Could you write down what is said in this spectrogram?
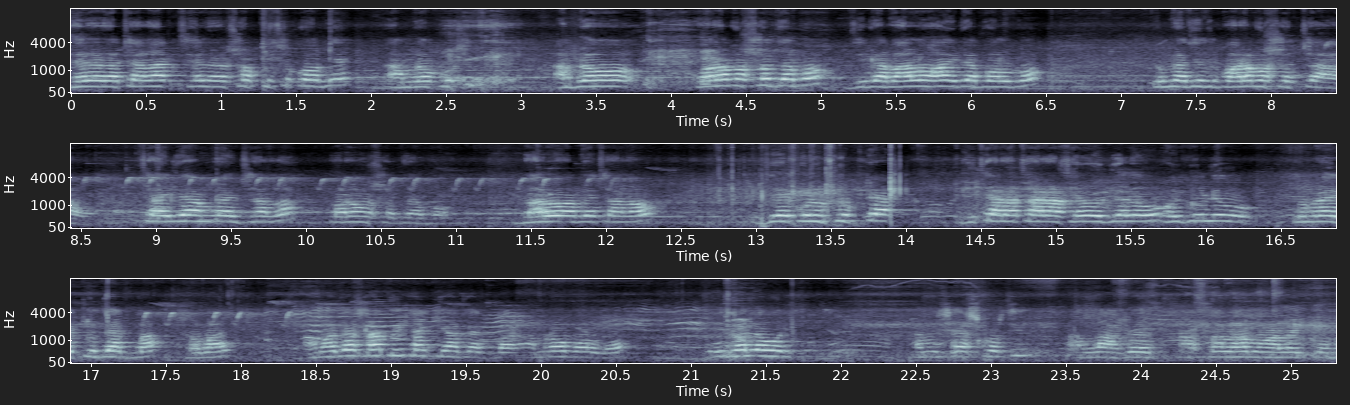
ছেলেরা চালাক, ছেলেরা সব কিছু করবে, আমরাও খুশি। আমরাও পরামর্শ দেবো, যেটা ভালো হয় এটা বলব। তোমরা যদি পরামর্শ চাও, চাইলে আমরা ইনশাল্লাহ পরামর্শ দেবো। ভালোভাবে চালাও। যে কোনো টুকটাক বিচার আচার আছে ওইগুলো ওইগুলো তোমরা একটু দেখবা সবাই। আমাদের সাথেই থাকিয়া দেখবা, আমরাও বলব এইগুলো ওই। আমি শেষ করছি। আল্লাহ হাফেজ। আসসালামু আলাইকুম।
